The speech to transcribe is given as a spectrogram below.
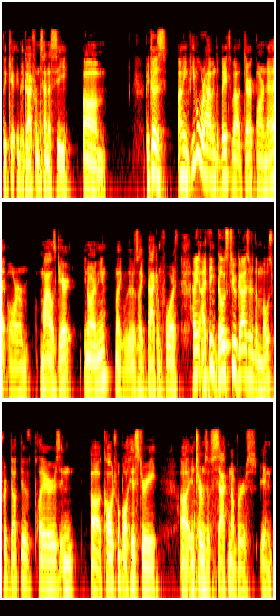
The the guy from Tennessee. Um, because I mean, people were having debates about Derek Barnett or Myles Garrett. You know what I mean? Like there's like back and forth. I mean, I think those two guys are the most productive players in uh, college football history. uh, in terms of sack numbers in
